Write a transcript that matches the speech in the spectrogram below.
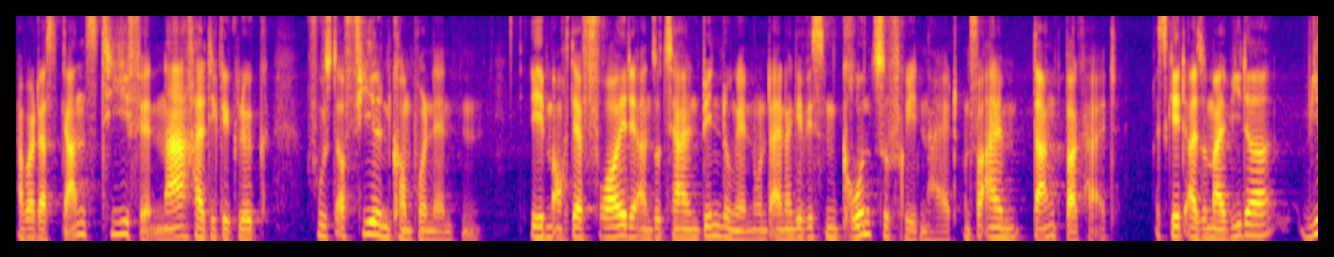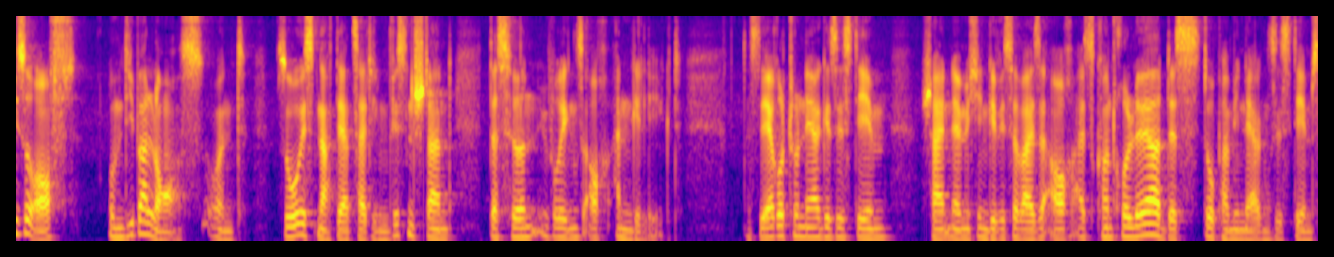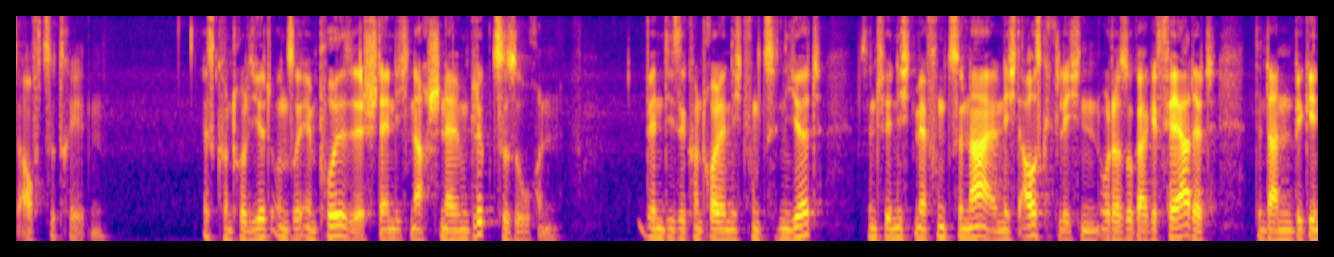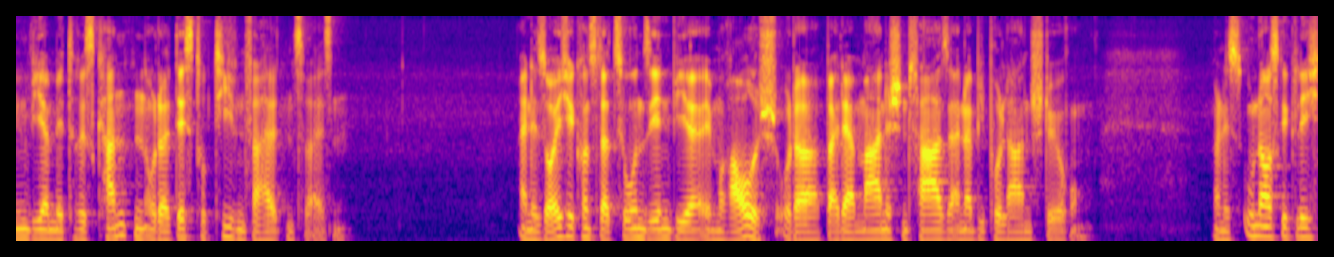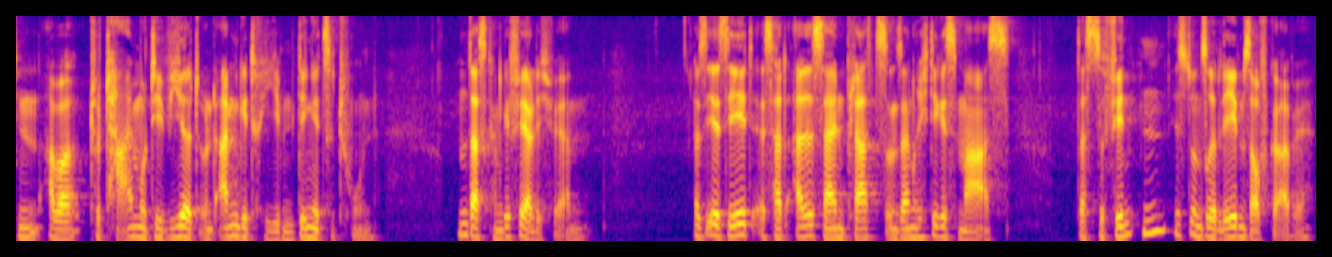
Aber das ganz tiefe, nachhaltige Glück fußt auf vielen Komponenten, eben auch der Freude an sozialen Bindungen und einer gewissen Grundzufriedenheit und vor allem Dankbarkeit. Es geht also mal wieder, wie so oft, um die Balance und so ist nach derzeitigem Wissensstand das Hirn übrigens auch angelegt. Das serotonerge System scheint nämlich in gewisser Weise auch als Kontrolleur des dopaminergen Systems aufzutreten. Es kontrolliert unsere Impulse, ständig nach schnellem Glück zu suchen. Wenn diese Kontrolle nicht funktioniert, sind wir nicht mehr funktional, nicht ausgeglichen oder sogar gefährdet, denn dann beginnen wir mit riskanten oder destruktiven Verhaltensweisen. Eine solche Konstellation sehen wir im Rausch oder bei der manischen Phase einer bipolaren Störung. Man ist unausgeglichen, aber total motiviert und angetrieben, Dinge zu tun. Und das kann gefährlich werden. Also ihr seht, es hat alles seinen Platz und sein richtiges Maß. Das zu finden ist unsere Lebensaufgabe.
